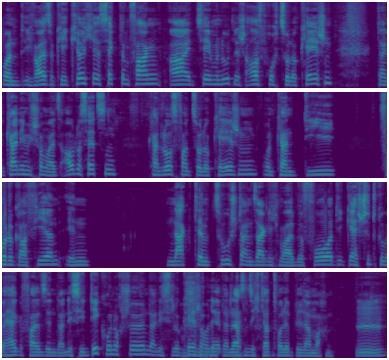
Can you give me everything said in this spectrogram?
und ich weiß, okay, Kirche, Sektempfang, ah, in 10 Minuten ist Aufbruch zur Location, dann kann ich mich schon mal ins Auto setzen, kann losfahren zur Location und kann die fotografieren in nacktem Zustand, sage ich mal, bevor die Gäste drüber hergefallen sind. Dann ist die Deko noch schön, dann ist die Location noch leer, dann lassen sich da tolle Bilder machen. Mhm.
